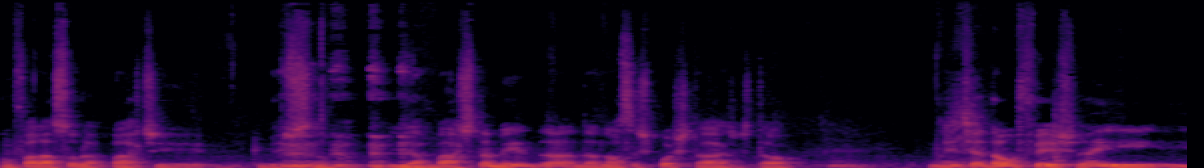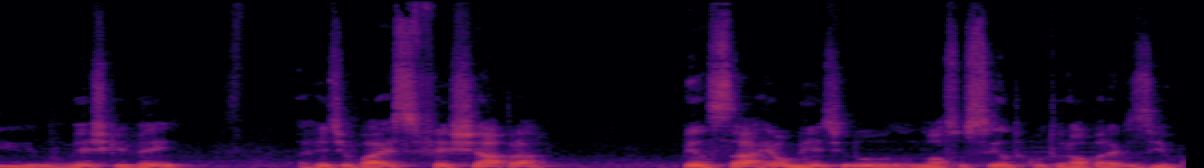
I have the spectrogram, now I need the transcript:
Vamos falar sobre a parte que me chama e a parte também da, das nossas postagens e tal. A gente ia dar um fecho aí e no mês que vem a gente vai se fechar para pensar realmente no, no nosso centro cultural paradisíaco.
